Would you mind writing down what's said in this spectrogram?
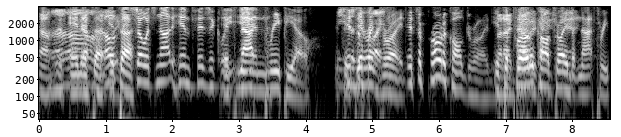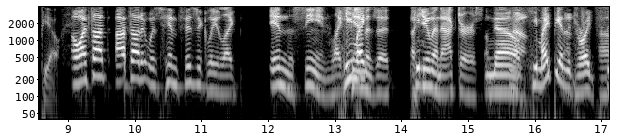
No, it's- and it's a Oh, it's a so it's not him physically. it's not in, three PO. It's He's a a different droid. droid. it's a protocol droid. It's but I a protocol it- droid, yeah. but not three PO. Oh, I thought I thought it was him physically, like in the scene, like He him might- as a, a he- human actor or something. No, No. he might be in the droid suit.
